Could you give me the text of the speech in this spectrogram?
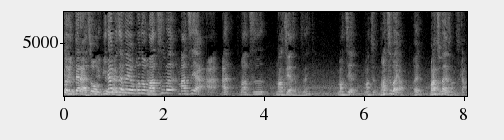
都行ったらそう南座の横の松葉松屋ああ松松屋さんですね。松屋松松葉屋？え？松葉屋さんですか？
